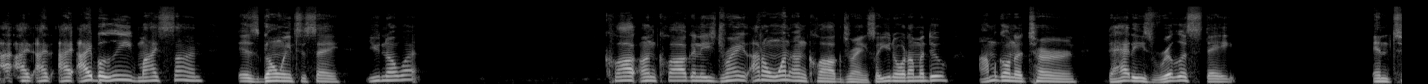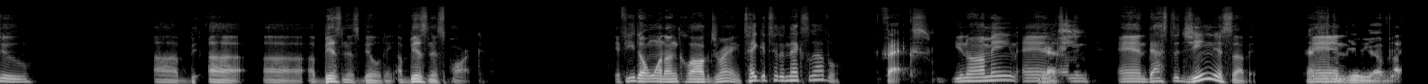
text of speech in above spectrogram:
I. I, I I believe my son is going to say, you know what? Clog unclogging these drains. I don't want to unclog drains. So you know what I'm gonna do? I'm gonna turn daddy's real estate into uh, b- uh, uh, a business building, a business park. If you don't want unclogged drain, take it to the next level. Facts. You know what I mean? And Yes. and and that's the genius of it. That's And- the beauty of it.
